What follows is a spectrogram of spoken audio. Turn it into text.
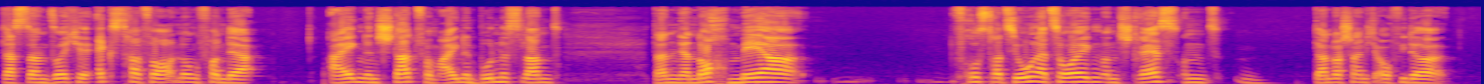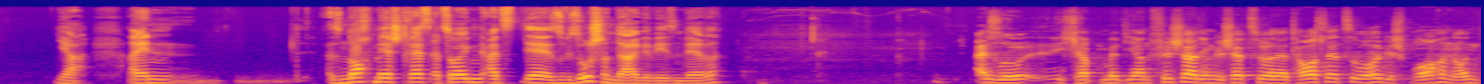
dass dann solche Extraverordnungen von der eigenen Stadt, vom eigenen Bundesland dann ja noch mehr Frustration erzeugen und Stress und dann wahrscheinlich auch wieder, ja, ein, also noch mehr Stress erzeugen, als der sowieso schon da gewesen wäre. Also, ich habe mit Jan Fischer, dem Geschäftsführer der Taus, letzte Woche gesprochen und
